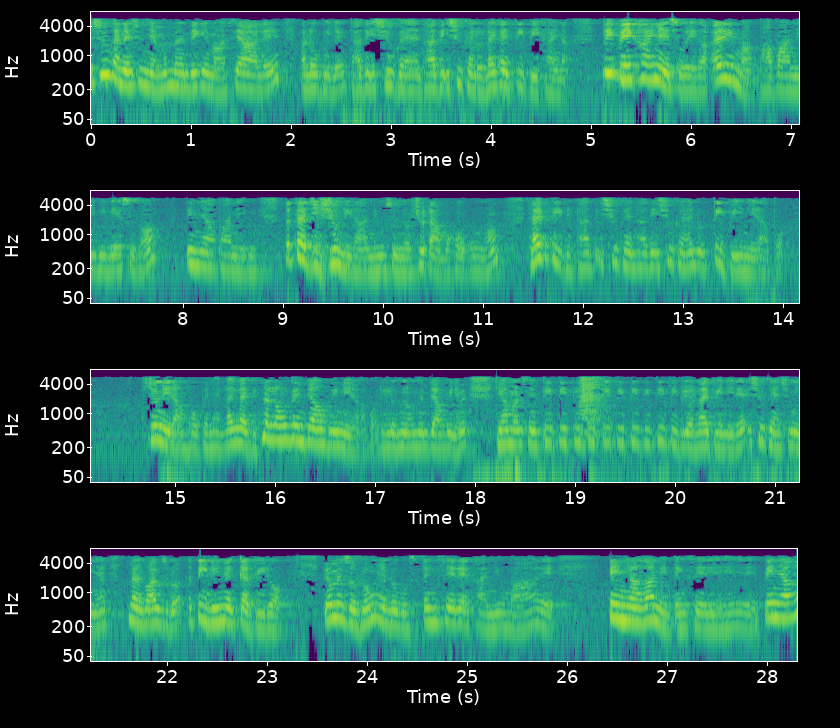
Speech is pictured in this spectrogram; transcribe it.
အရှုခံနဲ့ရှုညာမမှန်သေးခင်မှာဆရာကလည်းအလုပ်ပြီးလဲဒါဒီအရှုခံဒါဒီအရှုခံလို့လိုက်လိုက်တိပေးခိုင်းတာတိပေးခိုင်းနေဆိုရင်ကအဲ့ဒီမှာဘာပါနေပြီလဲဆိုတော့ပညာပါနေပြီတသက်ကြီးရွတ်နေတာမျိုးဆိုရင်တော့ရွတ်တာမဟုတ်ဘူးနော်လိုက်တိဒါဒီအရှုခံဒါဒီအရှုခံလို့တိပေးနေတာပေါ့ရွတ်နေတာမဟုတ်ဘဲနဲ့လိုက်လိုက်ပြီးနှလုံးသွင်းပြောင်းပေးနေတာပေါ့ဒီလိုနှလုံးသွင်းပြောင်းပေးနေပြီဒီမှာတစ်စင်တီးတီးတီးတီးတီးတီးတီးတီးတီးပြီးတော့လိုက်ပေးနေတယ်အရှုခံရှုညာမှန်သွားပြီဆိုတော့အတိလေးနဲ့ကတ်ပြီးတော့ပြောမယ်ဆိုရုံးနယ်တို့ကိုစတိန်ဆဲတဲ့အခါမျိုးမှာတဲ့ တင်ညာကနေတင်ဆဲတယ်တဲ့တင်ညာက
